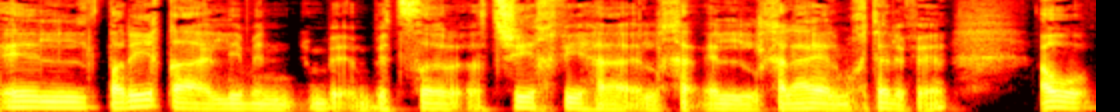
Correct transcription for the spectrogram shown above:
الطريقة اللي من بتصير تشيخ فيها الخلايا المختلفة أو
